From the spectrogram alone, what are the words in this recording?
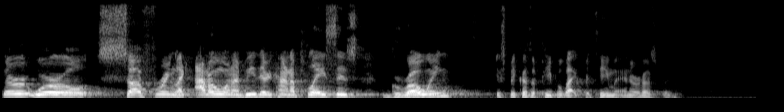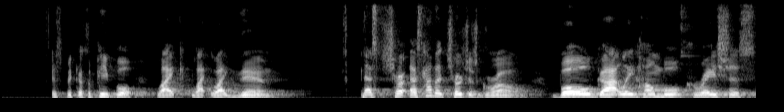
third world, suffering, like I don't want to be there kind of places growing? It's because of people like Fatima and her husband. It's because of people like, like, like them. That's, church, that's how the church has grown. Bold, godly, humble, courageous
